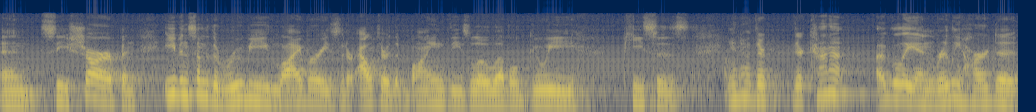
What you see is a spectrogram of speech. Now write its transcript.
and C Sharp, and even some of the Ruby libraries that are out there that bind these low-level GUI pieces. You know, they're, they're kind of ugly and really hard to,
